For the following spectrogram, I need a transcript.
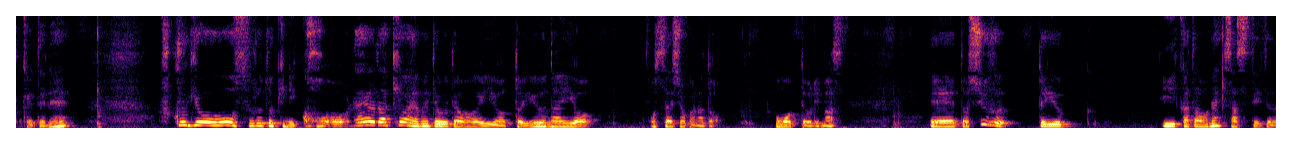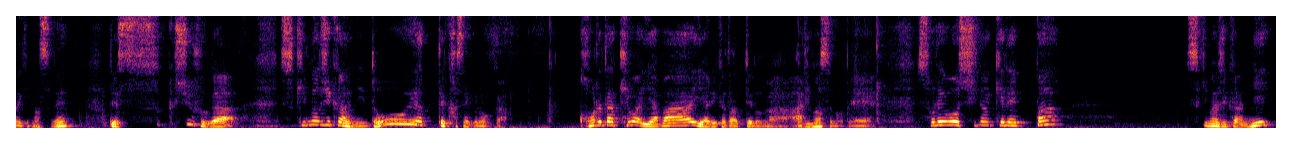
向けてね、副業をするときにこれだけはやめておいた方がいいよという内容をお伝えしようかなと思っております。えっ、と、主婦っていう言い方をね、させていただきますね。で、主婦が隙間時間にどうやって稼ぐのか。これだけはやばいやり方っていうのがありますので、それをしなければ、隙間時間に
